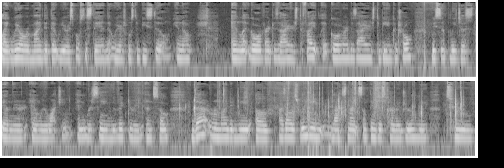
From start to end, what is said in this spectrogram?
like we are reminded that we are supposed to stand, that we are supposed to be still, you know, and let go of our desires to fight, let go of our desires to be in control. We simply just stand there and we're watching and we're seeing the victory. And so that reminded me of, as I was reading last night, something just kind of drew me to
